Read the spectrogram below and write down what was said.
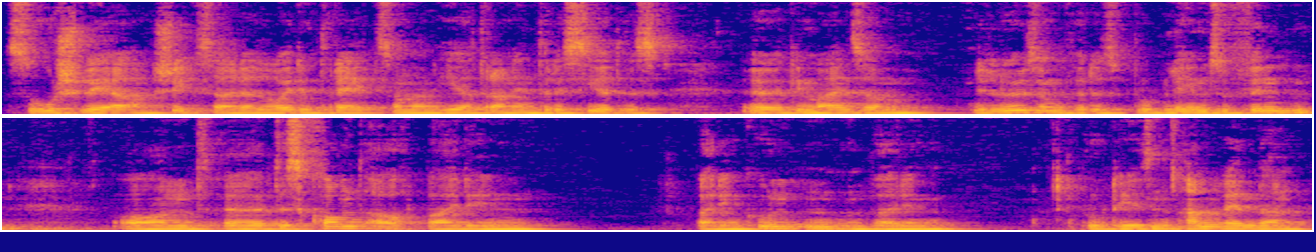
so schwer am Schicksal der Leute trägt, sondern eher daran interessiert ist, äh, gemeinsam eine Lösung für das Problem zu finden. Und äh, das kommt auch bei den, bei den Kunden und bei den Prothesenanwendern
